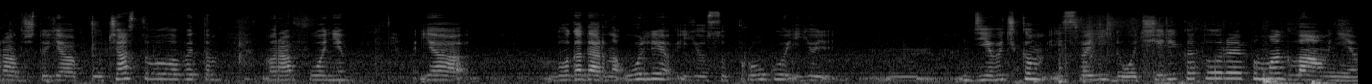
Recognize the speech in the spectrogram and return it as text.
рада, что я поучаствовала в этом марафоне. Я благодарна Оле, ее супругу, ее девочкам и своей дочери, которая помогла мне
